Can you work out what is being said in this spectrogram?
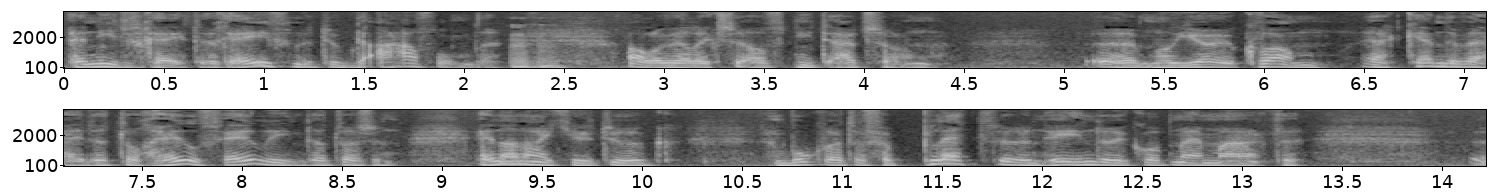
en niet te vergeten Reven, natuurlijk de avonden. Mhm. Alhoewel ik zelf niet uit zo'n eh, milieu kwam... herkenden wij er toch heel veel in. Dat was een... En dan had je natuurlijk een boek wat een verpletterende indruk op mij maakte... eh,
